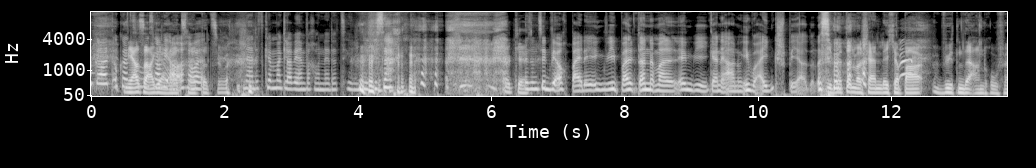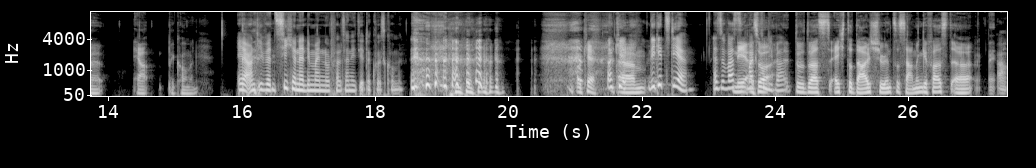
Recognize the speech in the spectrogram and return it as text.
Oh Gott, oh Gott, Mehr sowas sage ich aber jetzt nicht dazu. Nein, das können wir, glaube ich, einfach auch nicht erzählen, solche Sachen. Okay. Weil sonst sind wir auch beide irgendwie bald dann mal irgendwie, keine Ahnung, irgendwo eingesperrt oder so. Ich würde dann wahrscheinlich ein paar wütende Anrufe ja, bekommen. Ja, und ich werde sicher nicht in meinen Notfallsanitäterkurs kommen. Okay. Okay, Ähm, wie geht's dir? Also was nee, magst also du lieber? du, du hast echt total schön zusammengefasst. Äh, Oh.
